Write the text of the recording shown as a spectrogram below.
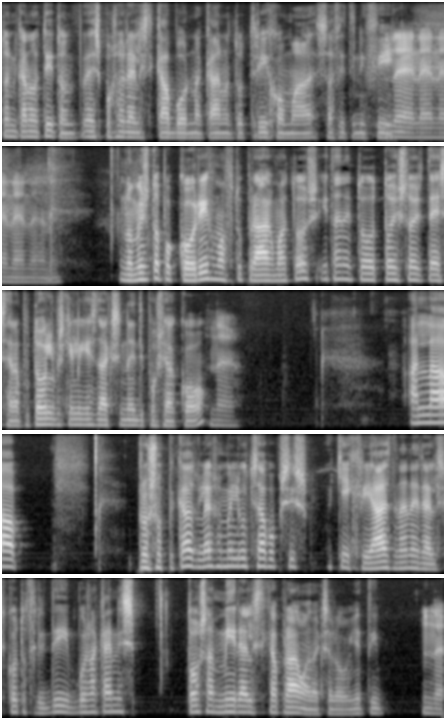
των ικανοτήτων. Δες πόσο ρεαλιστικά μπορώ να κάνω το τρίχωμα σε αυτή την υφή. Ναι, ναι, ναι, ναι, ναι. Ναι. Νομίζω το αποκορύφωμα αυτού του πράγματος ήταν το Toy Story 4, που το έβλεπες και έλεγες εντάξει, είναι εντυπωσιακό. ναι. Αλλά προσωπικά τουλάχιστον είμαι λίγο της άποψης: OK, χρειάζεται να είναι ρεαλιστικό το 3D. Μπορείς να κάνεις τόσα μη ρεαλιστικά πράγματα, ξέρω εγώ, γιατί ναι.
